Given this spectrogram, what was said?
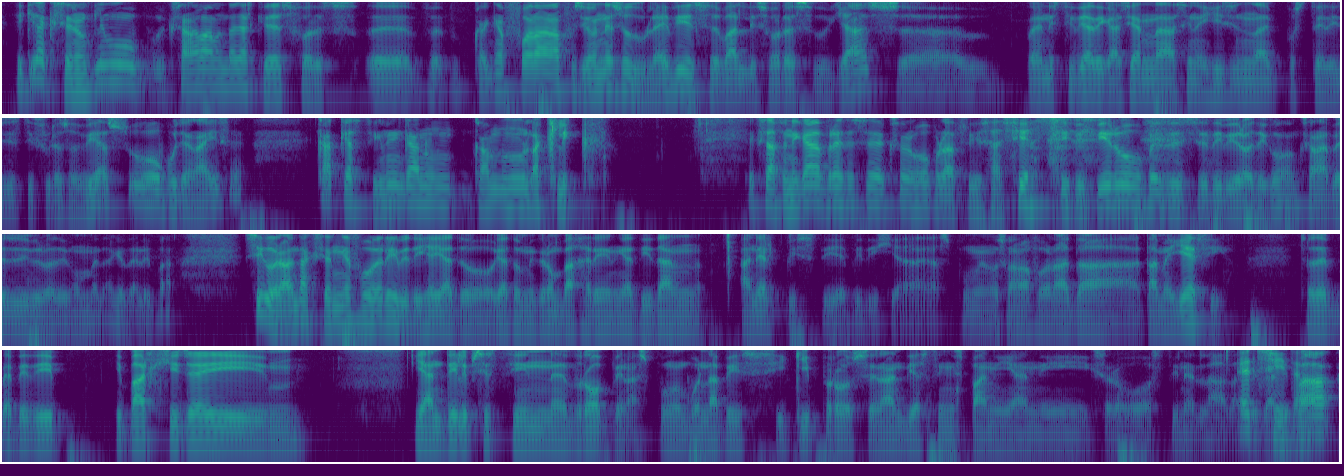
Ε, κοίταξε, ενοχλεί μου, ξαναπάμε μετά αρκετές φορές. Ε, καμιά φορά αφοσιώνεσαι, δουλεύεις, βάλεις ώρες δουλειάς, ε, μπαίνεις στη διαδικασία να συνεχίσεις να υποστηρίζεις τη φιλοσοφία σου, όπου και να είσαι. Κάποια στιγμή κάνουν, κάνουν όλα κλικ. Και ξαφνικά βρέθεσαι, ξέρω εγώ, προαθλητής Ασίας, Υπηπήρου, παίζεις διπυρωτικό, ξαναπέζεις διπυρωτικό μετά κτλ. Σίγουρα, εντάξει, είναι μια φοβερή επιτυχία για το, για το μικρό Μπαχρέιν, γιατί ήταν ανέλπιστη επιτυχία, ας πούμε, όσον αφορά τα, τα μεγέθη τότε επειδή υπάρχει και η, η αντίληψη στην Ευρώπη, ας πούμε, μπορεί να πεις η Κύπρος ενάντια στην Ισπανία ή ξέρω εγώ, στην Ελλάδα. Έτσι ήταν.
